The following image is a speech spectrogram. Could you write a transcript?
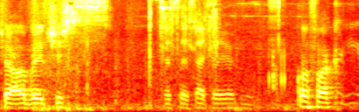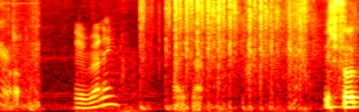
Ciao, bitches. That's the satchel here. Oh fuck. Are you running? No, he's not. He's fuck.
